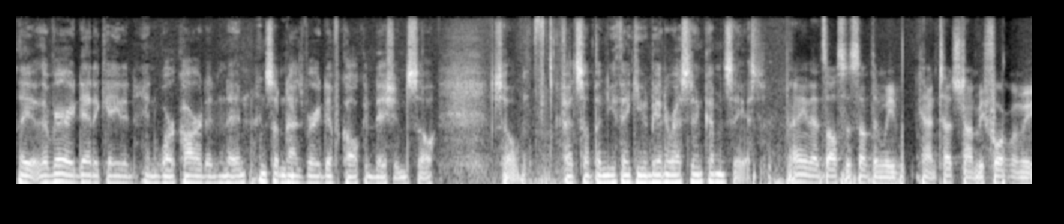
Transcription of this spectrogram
they they're very dedicated and work hard and and, and sometimes very difficult conditions. So so if that's something you think you would be interested in, come and see us. I think that's also something we've kind of touched on before when we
